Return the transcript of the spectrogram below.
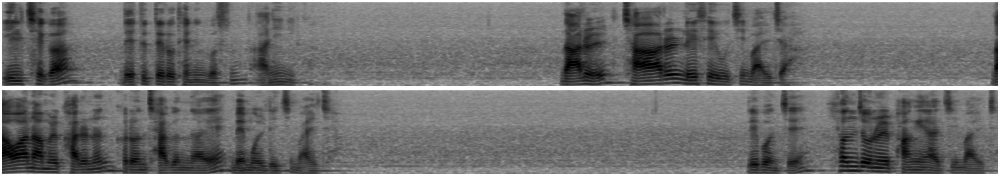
일체가 내 뜻대로 되는 것은 아니니까. 나를 자아를 내세우지 말자. 나와 남을 가르는 그런 작은 나에 매몰되지 말자. 네 번째, 현존을 방해하지 말자.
